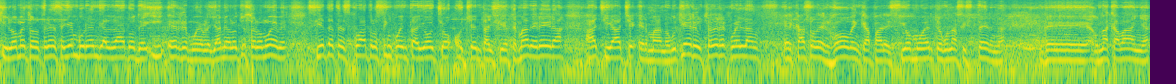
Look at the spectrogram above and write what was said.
kilómetro 13 y en Burendi al lado de IR Mueble. Llame al 809-734-5887. Maderera HH Hermanos. Gutiérrez, ustedes recuerdan el caso del joven que apareció muerto en una cisterna de una cabaña.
